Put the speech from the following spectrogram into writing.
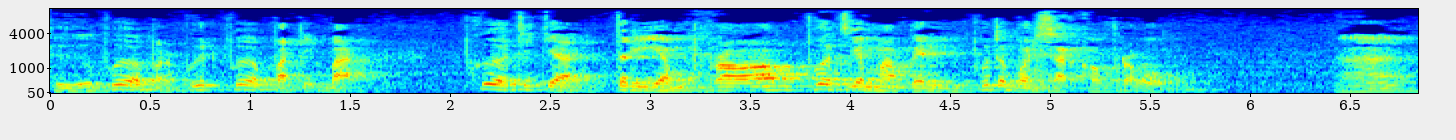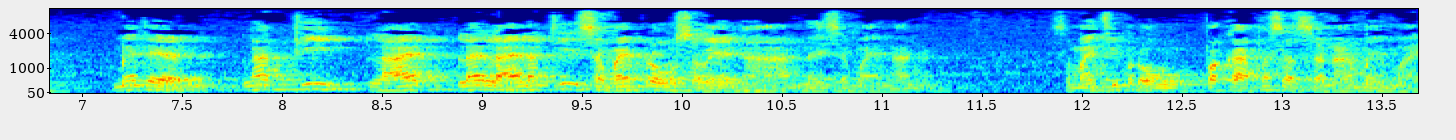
ถือเพื่อประพฤติเพื่อปฏิบัติ เพื่อที่จะเตรียมพร้อม เพื่อจะมาเป็นพุทธบริษัทของพระองค์นะแม้แต่ลัทธิหลายหลายหลายลัทธิสมัยพระองค์แสวงหาในสมัยนั้น สมัยที่พระองค์ประกาศพระศาสนาใหม่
